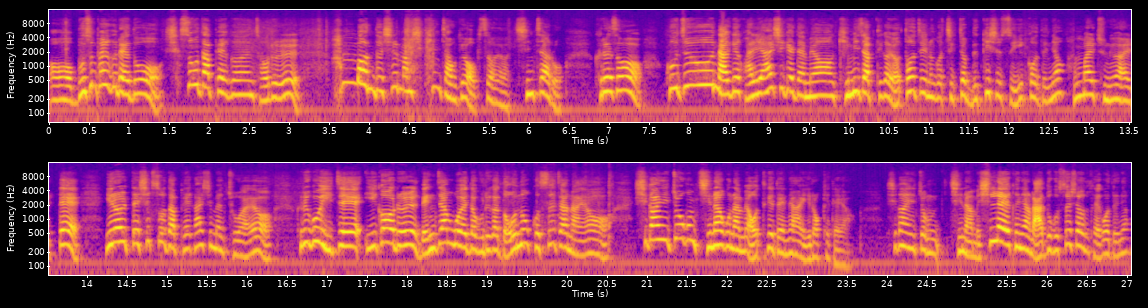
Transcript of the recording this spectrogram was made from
어, 무슨 팩을 해도 식소다 팩은 저를 한 번도 실망시킨 적이 없어요. 진짜로. 그래서 꾸준하게 관리하시게 되면 기미 잡티가 옅어지는 거 직접 느끼실 수 있거든요. 정말 중요할 때 이럴 때 식소다 팩 하시면 좋아요. 그리고 이제 이거를 냉장고에다 우리가 넣어놓고 쓰잖아요. 시간이 조금 지나고 나면 어떻게 되냐 이렇게 돼요. 시간이 좀 지나면 실내에 그냥 놔두고 쓰셔도 되거든요.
